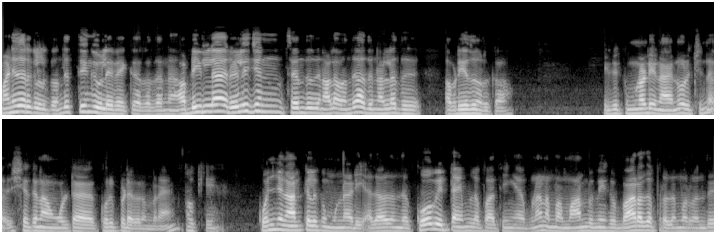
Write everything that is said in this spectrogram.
மனிதர்களுக்கு வந்து தீங்கு விளைவிக்கிறது தானே. அப்படி இல்ல ரிலிஜன் சேர்ந்ததுனால வந்து அது நல்லது அப்படி எதுவும் இருக்கா? இதுக்கு முன்னாடி நான் இன்னொரு சின்ன விஷயத்த நான் உங்கள்கிட்ட குறிப்பிட விரும்புகிறேன் ஓகே. கொஞ்ச நாட்களுக்கு முன்னாடி அதாவது அந்த கோவிட் டைமில் பார்த்தீங்க அப்படின்னா நம்ம மாண்புமிகு பாரத பிரதமர் வந்து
